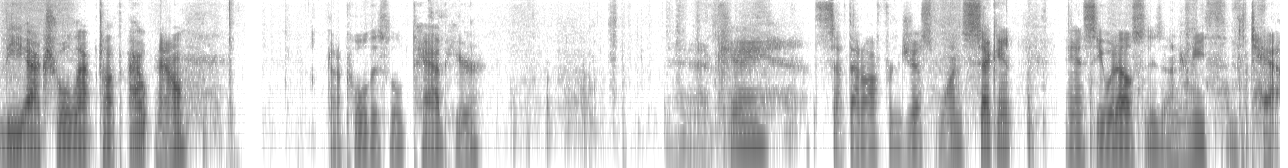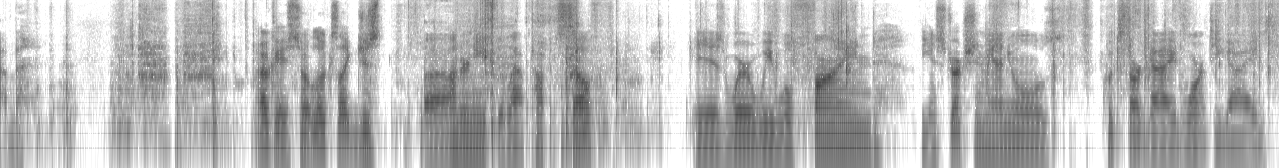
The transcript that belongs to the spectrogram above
the actual laptop out now. Gotta pull this little tab here. Okay, let's set that off for just one second and see what else is underneath the tab. Okay, so it looks like just uh, underneath the laptop itself is where we will find the instruction manuals, quick start guide, warranty guides,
